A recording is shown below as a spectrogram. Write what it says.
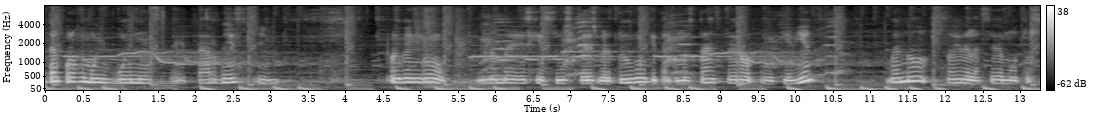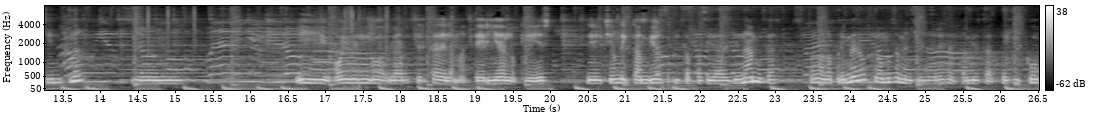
¿Qué tal, profe? Muy buenas eh, tardes. Eh, hoy vengo, mi nombre es Jesús Pérez Vertugo. ¿Qué tal, cómo está? Espero eh, que bien. Bueno, soy de la sede Motocintla y hoy vengo a hablar acerca de la materia, lo que es dirección de cambios y capacidades dinámicas. Bueno, lo primero que vamos a mencionar es el cambio estratégico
